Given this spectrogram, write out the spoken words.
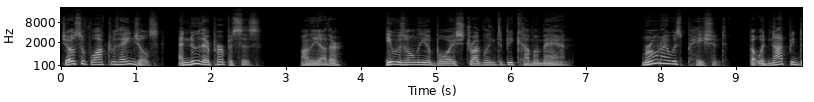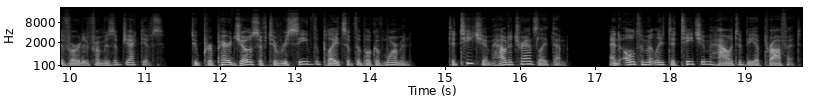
Joseph walked with angels and knew their purposes. On the other, he was only a boy struggling to become a man. Moroni was patient, but would not be diverted from his objectives to prepare Joseph to receive the plates of the Book of Mormon, to teach him how to translate them, and ultimately to teach him how to be a prophet.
